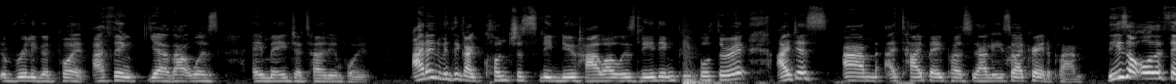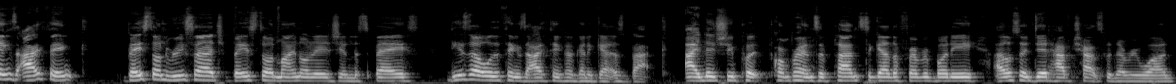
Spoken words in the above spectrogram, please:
a really good point. I think, yeah, that was a major turning point. I don't even think I consciously knew how I was leading people through it. I just am a type A personality, so I create a plan. These are all the things I think, based on research, based on my knowledge in the space, these are all the things I think are going to get us back. I literally put comprehensive plans together for everybody. I also did have chats with everyone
